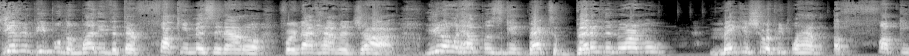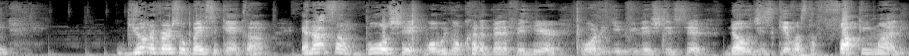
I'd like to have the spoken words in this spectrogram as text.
Giving people the money that they're fucking missing out on for not having a job. You know what help us get back to better than normal? Making sure people have a fucking universal basic income. And not some bullshit, well, we're gonna cut a benefit here in order to give you this shit. No, just give us the fucking money.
